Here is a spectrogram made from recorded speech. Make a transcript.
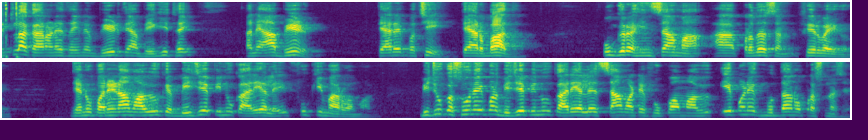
એટલા કારણે થઈને ભીડ ત્યાં ભેગી થઈ અને આ ભીડ ત્યારે પછી, ત્યારબાદ ઉગ્ર હિંસામાં આ પ્રદર્શન ફેરવાઈ ગયું. જેનું પરિણામ આવ્યું કે બીજેપીનું કાર્યાલય ફૂંકી મારવામાં આવ્યું. બીજું કશું નહીં, પણ બીજેપીનું કાર્યાલય શા માટે ફૂંકવામાં આવ્યું એ પણ એક મુદ્દાનો પ્રશ્ન છે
